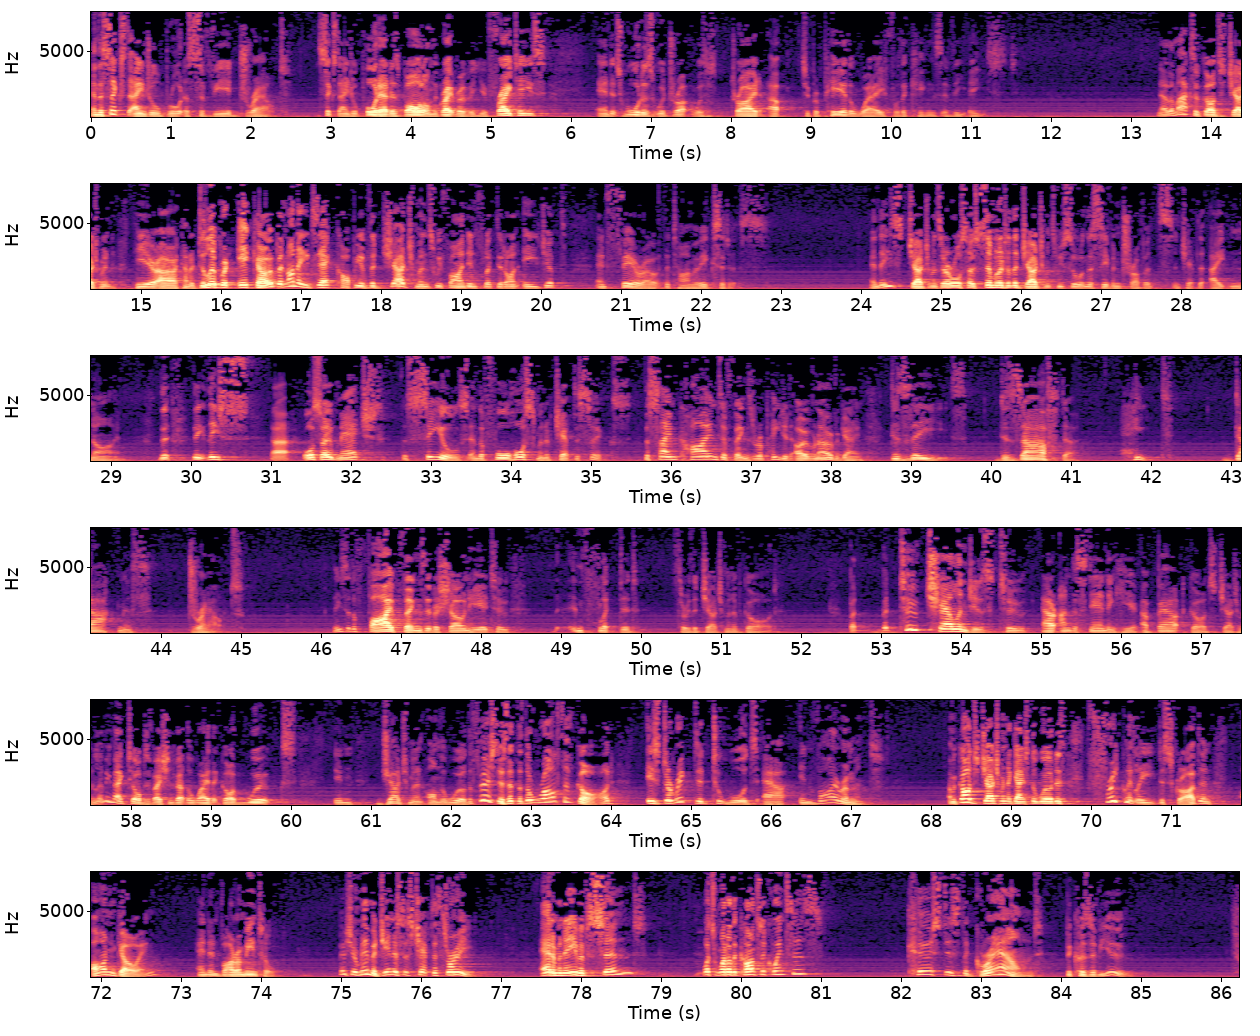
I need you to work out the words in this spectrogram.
And the sixth angel brought a severe drought. The sixth angel poured out his bowl on the great river Euphrates, and its waters were dry, was dried up to prepare the way for the kings of the east. Now, the marks of God's judgment here are a kind of deliberate echo, but not an exact copy of the judgments we find inflicted on Egypt and Pharaoh at the time of Exodus. And these judgments are also similar to the judgments we saw in the seven trumpets in chapter 8 and 9. The, the, these uh, also match the seals and the four horsemen of chapter 6. The same kinds of things are repeated over and over again disease, disaster, heat, darkness, drought. These are the five things that are shown here to inflicted through the judgment of God. But but two challenges to our understanding here about God's judgment. Let me make two observations about the way that God works in judgment on the world. The first is that the wrath of God is directed towards our environment. I mean, God's judgment against the world is frequently described as ongoing and environmental. As you remember, Genesis chapter 3. Adam and Eve have sinned. What's one of the consequences? Cursed is the ground because of you.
